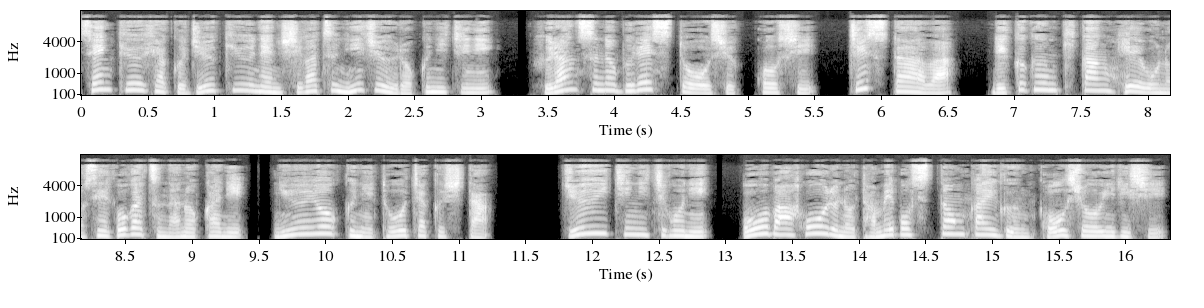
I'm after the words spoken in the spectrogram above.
1919年4月26日にフランスのブレストを出港し、チェスターは陸軍機関兵を乗せ5月7日にニューヨークに到着した。11日後にオーバーホールのためボストン海軍交渉入りし、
